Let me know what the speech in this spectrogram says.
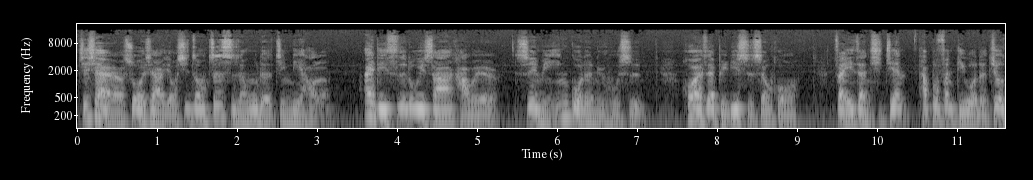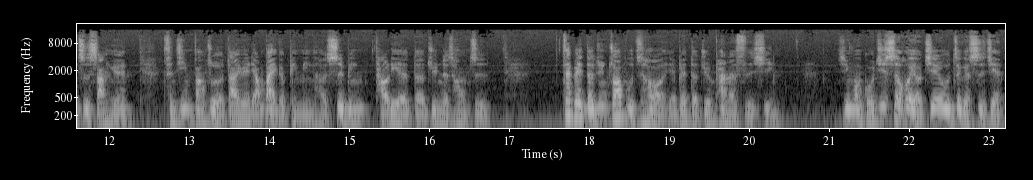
接下来来说一下游戏中真实人物的经历好了。爱迪丝·路易莎·卡维尔是一名英国的女护士，后来在比利时生活。在一战期间，他不分敌我的救治伤员，曾经帮助了大约两百个平民和士兵逃离了德军的控制。在被德军抓捕之后，也被德军判了死刑。尽管国际社会有介入这个事件，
